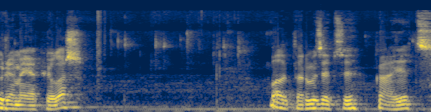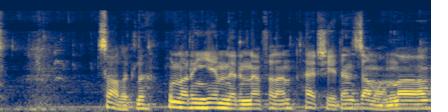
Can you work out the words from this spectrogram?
üreme yapıyorlar. Balıklarımız hepsi gayet sağlıklı. Bunların yemlerinden falan her şeyden zamanla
